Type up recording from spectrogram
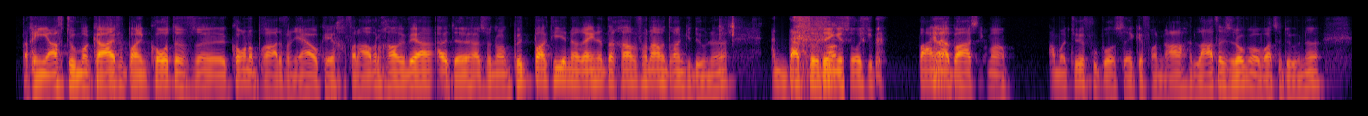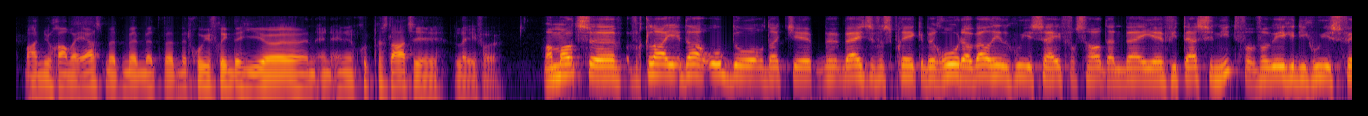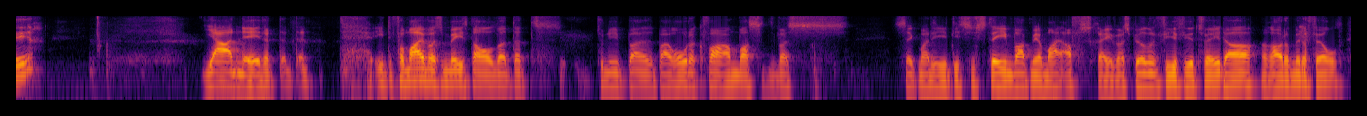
Dan ging je af en toe elkaar even bij een korte uh, corner praten van, ja oké, okay, vanavond gaan we weer uit. Hè. Als we nog een punt pakken hier in de arena, dan gaan we vanavond een drankje doen. Hè. En dat soort dingen, zoals je bijna ja. basis, maar amateurvoetbal zeker van, nou, later is er ook nog wat te doen. Hè. Maar nu gaan we eerst met, met, met, met, met goede vrienden hier uh, een, een, een goed prestatie leveren. Maar Mats, uh, verklaar je daar ook door dat je bij wijze van spreken bij Roda wel heel goede cijfers had en bij uh, Vitesse niet, van, vanwege die goede sfeer? Ja, nee. Dat, voor mij was het meestal dat, dat toen ik bij, bij Roda kwam, was, was zeg maar die, die systeem wat meer mij afgeschreven. We speelden 4-4-2 daar, een middenveld.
